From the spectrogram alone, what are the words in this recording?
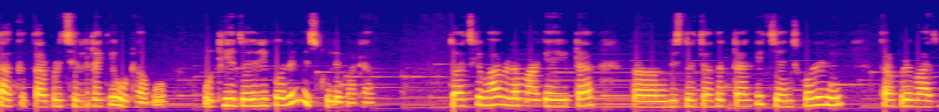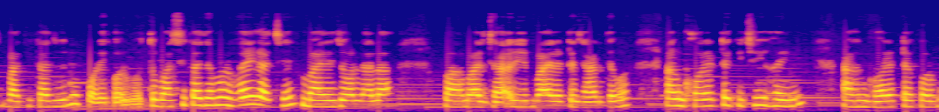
তাকে তারপরে ছেলেটাকে উঠাবো। উঠিয়ে তৈরি করে স্কুলে পাঠাবো। তো আজকে ভাবলাম আগে এটা আহ, বিছনার চাদরটা আগে চেঞ্জ করে নিই। তারপরে বাকি কাজগুলো পরে করব। তো বাসি কাজ আমার হয়ে গেছে। বাইরে জল ঢালা বা আবার বাইরেটা ঝাড় দেওয়া এখন ঘরেরটা কিছুই হয়নি। এখন ঘরেরটা করব।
